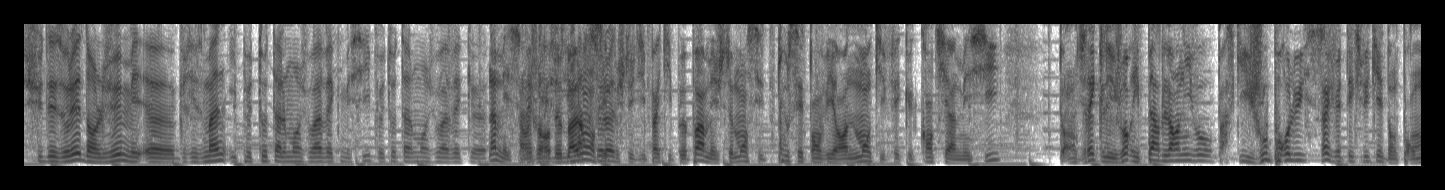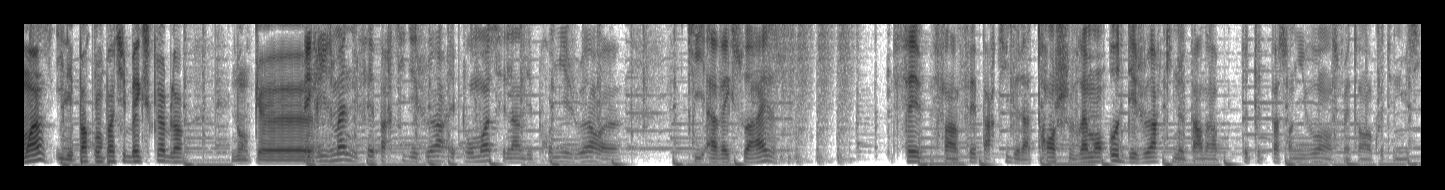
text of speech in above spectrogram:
je suis désolé, dans le jeu, mais euh, Griezmann, il peut totalement jouer avec Messi, il peut totalement jouer avec. euh, Non, mais c'est un joueur de ballon. Je te dis pas qu'il peut pas, mais justement, c'est tout cet environnement qui fait que quand il y a Messi, on dirait que les joueurs ils perdent leur niveau parce qu'ils jouent pour lui. C'est ça que je vais t'expliquer. Donc pour moi, il est pas compatible avec ce club-là. Donc. euh, Mais Griezmann, il fait partie des joueurs, et pour moi, c'est l'un des premiers joueurs euh, qui, avec Suarez, fait, enfin, fait partie de la tranche vraiment haute des joueurs qui ne perdra peut-être pas son niveau en se mettant à côté de Messi.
